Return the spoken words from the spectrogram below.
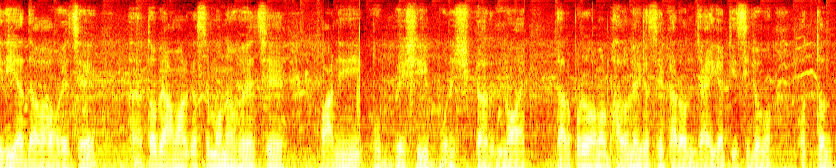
এরিয়া দেওয়া হয়েছে। তবে আমার কাছে মনে হয়েছে পানি খুব বেশি পরিষ্কার নয়। তারপরেও আমার ভালো লেগেছে কারণ জায়গাটি ছিল অত্যন্ত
